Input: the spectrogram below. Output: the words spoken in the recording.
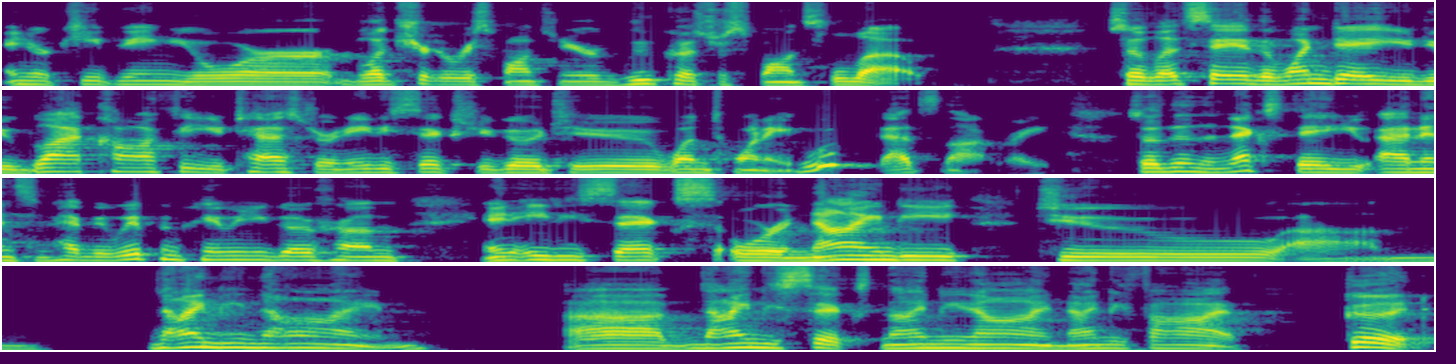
and you're keeping your blood sugar response and your glucose response low. So let's say the one day you do black coffee, you test, you're an 86, you go to 120. Whoop, that's not right. So then the next day you add in some heavy whipping cream and you go from an 86 or a 90 to um, 99, uh, 96, 99, 95. Good.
